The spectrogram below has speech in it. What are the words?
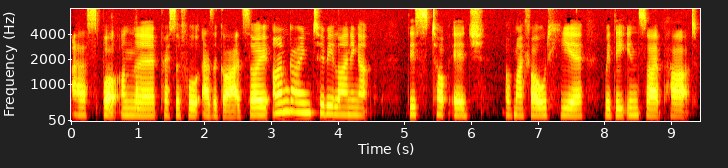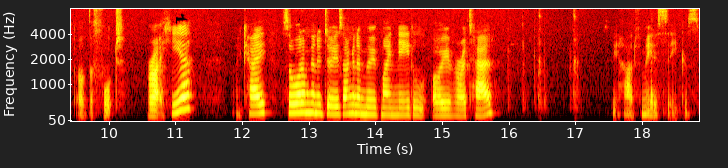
a spot on the presser foot as a guide. So I'm going to be lining up this top edge of my fold here with the inside part of the foot right here. Okay, so what I'm going to do is I'm going to move my needle over a tad. It's a bit hard for me to see because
